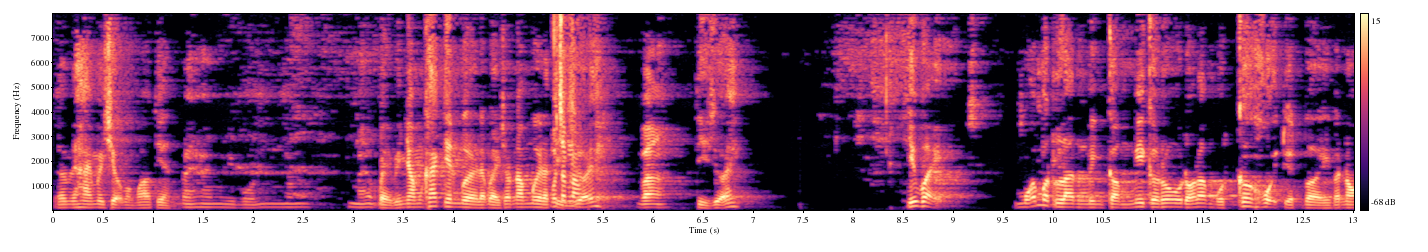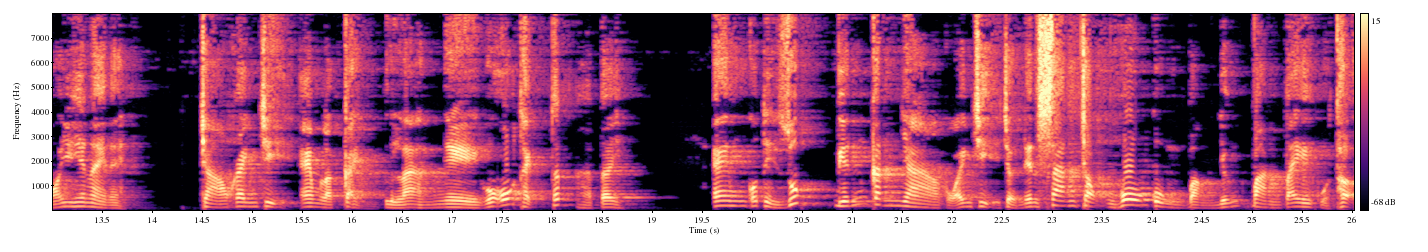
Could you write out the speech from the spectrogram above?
nhân 20 triệu bằng bao tiền? 7, 20, 14, 5, 75 khách nhân 10 là 750 là tỷ 150. rưỡi. Vâng. Tỷ rưỡi. Như vậy mỗi một lần mình cầm micro đó là một cơ hội tuyệt vời. Và nói như thế này này chào các anh chị, em là cảnh từ làng nghề gỗ thạch thất, hà tây. Em có thể giúp biến căn nhà của anh chị trở nên sang trọng vô cùng bằng những bàn tay của thợ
